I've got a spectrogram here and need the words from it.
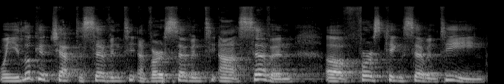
when you look at chapter 17, uh, verse 17, uh, 7 of 1 Kings 17,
